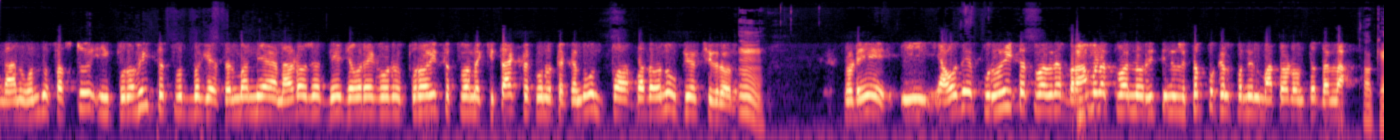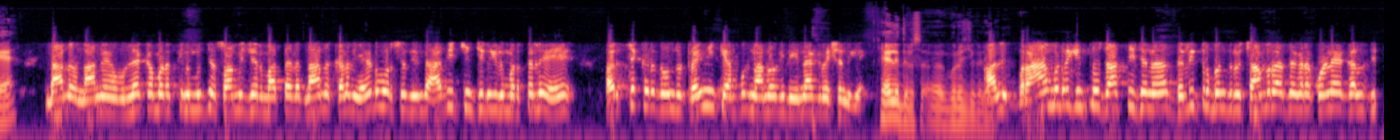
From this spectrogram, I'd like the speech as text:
ನಾನು ಒಂದು ಫಸ್ಟ್ ಈ ಪುರೋಹಿತ್ ತತ್ವದ ಬಗ್ಗೆ ಸನ್ಮಾನ್ಯ ನಾಡೋಜ ದೇ ಜವರೇಗೌಡರು ಪುರೋಹಿತ್ ತತ್ವನ ಕಿತಾಕ್ಬೇಕು ಅನ್ನತಕ್ಕಂಥ ಒಂದು ಪದವನ್ನು ಉಪಯೋಗಿಸಿದ್ರು ಅವರು. ನೋಡಿ ಈ ಯಾವುದೇ ಪುರೋಹಿತತ್ವ ಅಂದ್ರೆ ಬ್ರಾಹ್ಮಣತ್ವ ಅನ್ನೋ ರೀತಿಯಲ್ಲಿ ತಪ್ಪು ಕಲ್ಪನೆಯಲ್ಲಿ ಮಾತಾಡುವಂತದ್ದಲ್ಲ ಓಕೆ. ನಾನು ನಾನು ಉಲ್ಲೇಖ ಮಾಡೋದಕ್ಕಿಂತ ಮುಂಚೆ ಸ್ವಾಮೀಜಿಯವರು ಮಾತಾಡೋದು ನಾನು ಕಳೆದ ಎರಡು ವರ್ಷದಿಂದ ಆದಿಚುಂಚನಗಿರಿ ಮಠದಲ್ಲಿ ಅರ್ಚಕರದ ಒಂದು ಟ್ರೈನಿಂಗ್ ಕ್ಯಾಂಪ್ಗೆ ನಾನು ಹೋಗಿದ್ದೆ ಇನಾಗ್ರೇಷನ್ಗೆ ಹೇಳಿದ್ರು ಗುರುಜಿಗಳು. ಅಲ್ಲಿ ಬ್ರಾಹ್ಮಣರಿಗಿಂತ ಜಾಸ್ತಿ ಜನ ದಲಿತರು ಬಂದ್ರು ಚಾಮರಾಜನಗರ ಕೊಳ್ಳೆಗಾಲದಿಂದ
